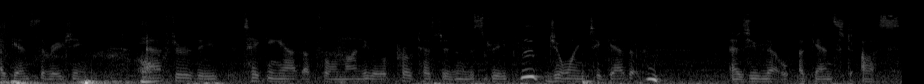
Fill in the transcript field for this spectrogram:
against the regime. After the taking out of Soleimani, there were protesters in the street hmm. joined together, hmm. as you know, against us.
